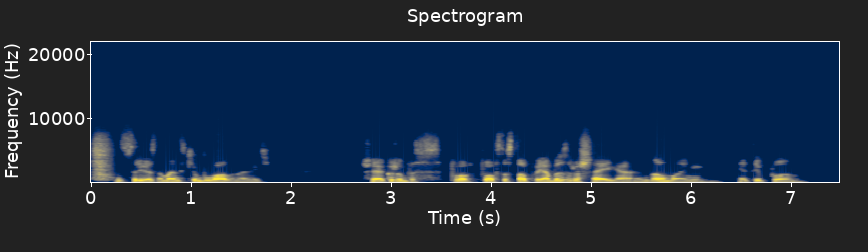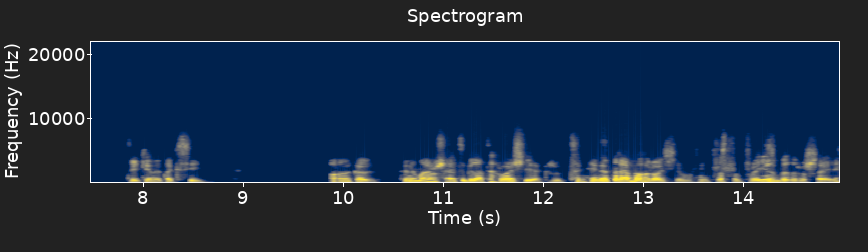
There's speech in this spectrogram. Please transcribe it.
Серйозно, в мене таке бувало навіть. Що я кажу без по, по автостопу, я без грошей, я no money, я типу тільки не таксі. А вона каже, ти не маєш грошей, тобі дати гроші? Я кажу, та мені не треба гроші, мені просто проїзд без грошей.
